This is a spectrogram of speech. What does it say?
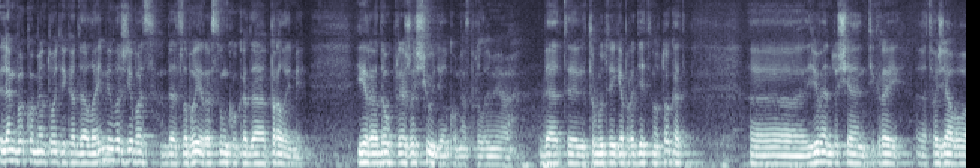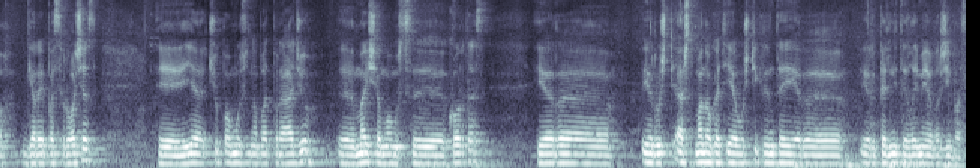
Lengva komentuoti, kada laimi varžybas, bet labai yra sunku, kada pralaimi. Yra daug priežasčių, dėl ko mes pralaimėjome. Bet e, turbūt reikia pradėti nuo to, kad uh, Juventus šiandien tikrai atvažiavo gerai pasiruošęs. E, jie čiupo mūsų nuo pat pradžių, e, maišė mums e, kortas. Ir, e, ir už, aš manau, kad jie užtikrintai ir, e, ir pelnytai laimėjo varžybas.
